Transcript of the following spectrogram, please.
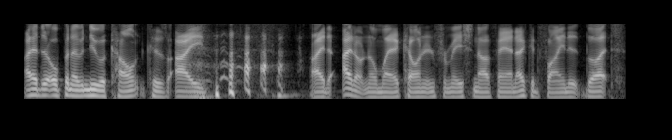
I had to open a new account because I, I, I don't know my account information offhand. I could find it, but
